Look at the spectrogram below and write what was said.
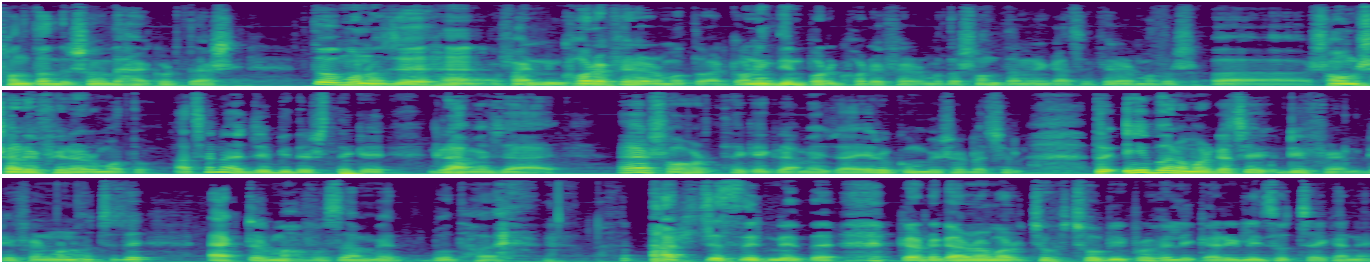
সন্তানদের সঙ্গে দেখা করতে আসি, তো মনে হয় যে হ্যাঁ ফাইন ঘরে ফেরার মতো আর কি। অনেকদিন পরে ঘরে ফেরার মতো, সন্তানের কাছে ফেরার মতো সংসারে ফেরার মতো। আছে না যে, বিদেশ থেকে গ্রামে যায় হ্যাঁ শহর থেকে গ্রামে যায়, এরকম বিষয়টা ছিল। তো এইবার আমার কাছে ডিফারেন্ট ডিফারেন্ট মনে হচ্ছে যে অ্যাক্টর মাহফুজ আহমেদ বোধ হয় আসছে সিডনিতে। কারণ কারণ আমার ছবি প্রহেলিকা রিলিজ হচ্ছে এখানে।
